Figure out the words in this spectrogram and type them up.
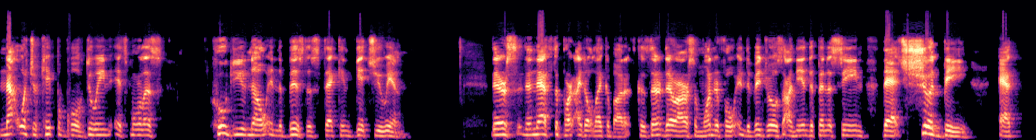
not what you're capable of doing. It's more or less who do you know in the business that can get you in. There's and that's the part I don't like about it because there there are some wonderful individuals on the independent scene that should be at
